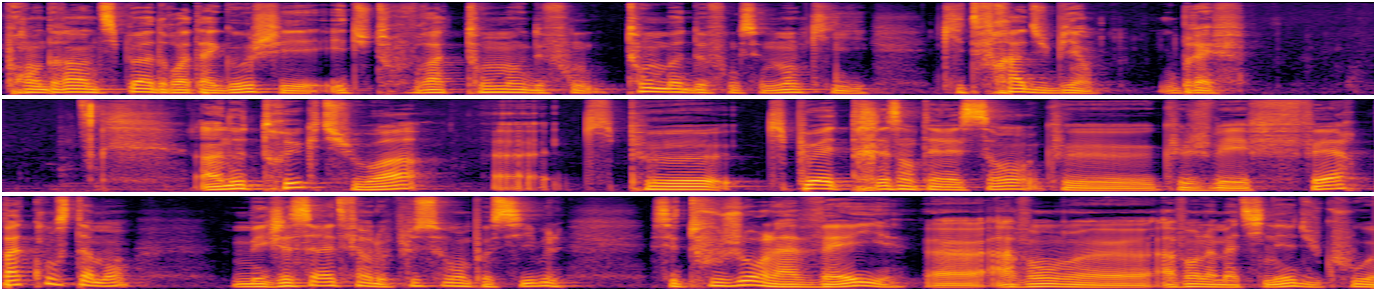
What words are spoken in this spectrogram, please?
prendras un petit peu à droite à gauche et, tu trouveras ton, manque de ton mode de fonctionnement qui, qui te fera du bien. Bref. Un autre truc, tu vois, euh, qui, peut, qui peut être très intéressant, que, que je vais faire, pas constamment, mais que j'essaierai de faire le plus souvent possible, c'est toujours la veille, euh, avant, euh, avant la matinée, du coup,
